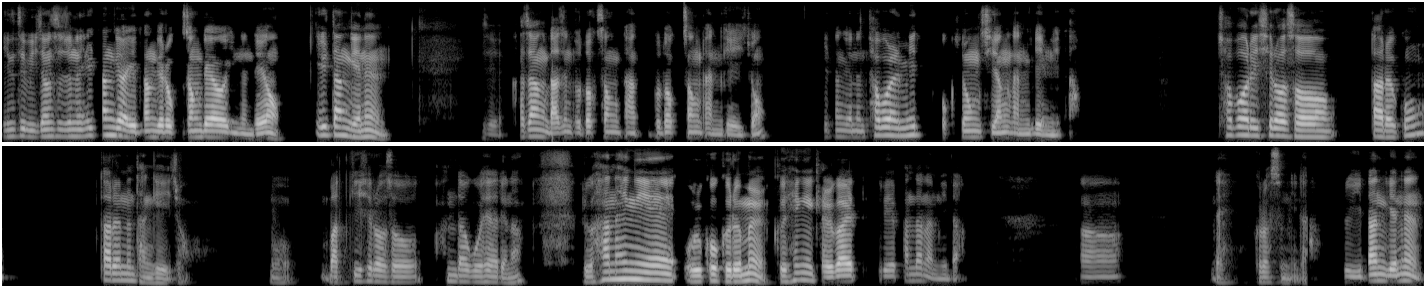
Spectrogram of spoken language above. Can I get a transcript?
인습 이전 수준은 1단계와 2단계로 구성되어 있는데요. 1단계는 이제 가장 낮은 도덕성, 단, 도덕성 단계이죠. 1단계는 처벌 및 복종 지향 단계입니다. 처벌이 싫어서 따르고 따르는 단계이죠. 뭐 맞기 싫어서 한다고 해야 되나? 그리고 한 행위의 옳고 그름을 그 행위 결과에 의해 판단합니다. 어, 네, 그렇습니다. 그리고 2단계는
